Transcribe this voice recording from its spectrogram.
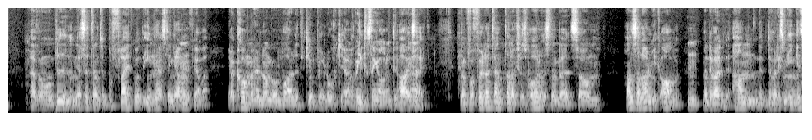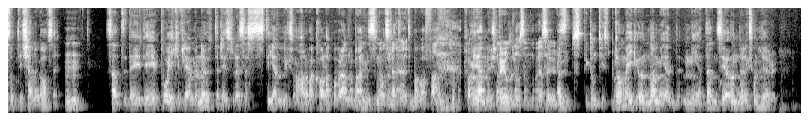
över mobilen. Jag sätter den typ på flight mode innan jag stänger av den. För jag bara, jag kommer någon gång vara lite klumpig och råka göra Och inte stänga av den typ. Ja, exakt. Men på förra tentan också så var det en snubbe som Hans alarm gick av. Mm. Men det var, han, det, det var liksom ingen som tillkännagav sig. Mhm. Så att det, det pågick i flera minuter tills det blev så här stel liksom. Alla bara kollade på varandra och bara småskrattade lite och bara vad fan, kom igen liksom. Vad gjorde de sen? Alltså, hur Alltså, fick de tyst på De bara gick undan med, med den. Så jag undrar liksom hur,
